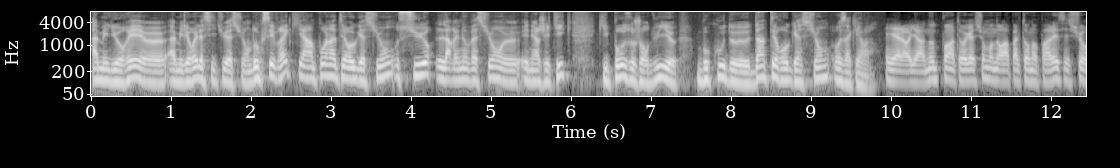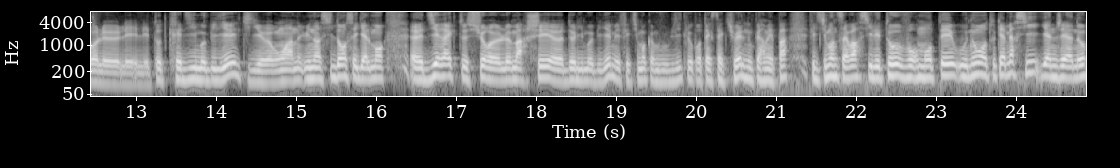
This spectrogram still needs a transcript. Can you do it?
améliorer, euh, améliorer la situation. Donc c'est vrai qu'il y a un point d'interrogation sur la rénovation euh, énergétique qui pose aujourd'hui beaucoup d'interrogations aux acquéreurs. Et alors il y a un autre point d'interrogation, mais on n'aura pas le temps d'en parler, c'est sur les, taux de crédit immobilier qui ont une incidence également euh, direct sur euh, le marché euh, de l'immobilier. Mais effectivement, comme vous le dites, le contexte actuel ne nous permet pas effectivement de savoir si les taux vont remonter ou non. En tout cas, merci Yann Géano,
